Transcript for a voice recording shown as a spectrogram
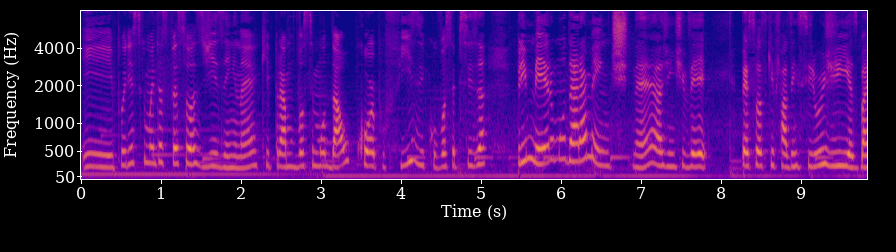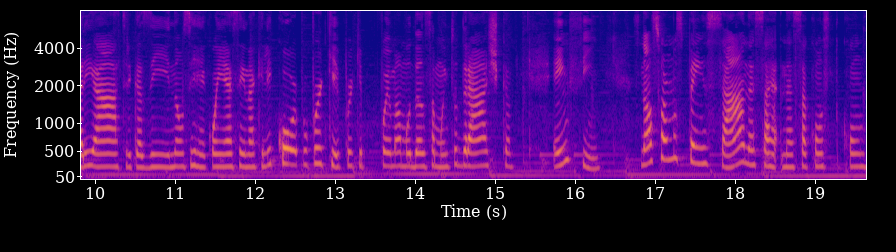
E por isso que muitas pessoas dizem, né, que para você mudar o corpo físico, você precisa primeiro mudar a mente, né? A gente vê pessoas que fazem cirurgias bariátricas e não se reconhecem naquele corpo. Por quê? Porque foi uma mudança muito drástica. Enfim, se nós formos pensar nessa, nessa con, con,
